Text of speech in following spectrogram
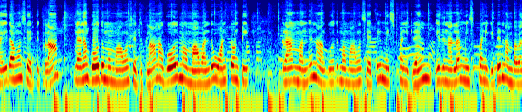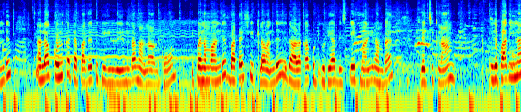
மைதாவும் சேர்த்துக்கலாம். இல்லைன்னா கோதுமை மாவும் சேர்த்துக்கலாம். நான் கோதுமை மாவு வந்து ஒன் டுவெண்ட்டி கிராம் வந்து நான் கோதுமை மாவும் சேர்த்து மிக்ஸ் பண்ணிக்கிறேன். இது நல்லா மிக்ஸ் பண்ணிக்கிட்டு நம்ம வந்து நல்லா கொழுக்கட்டை பதத்துக்கு இது இருந்தால் நல்லாயிருக்கும் இப்போ நம்ம வந்து பட்டர் ஷீட்டில் வந்து இது அழகாக குட்டி குட்டியாக பிஸ்கெட் மாதிரி நம்ம வச்சுக்கலாம். இது பார்த்தீங்கன்னா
